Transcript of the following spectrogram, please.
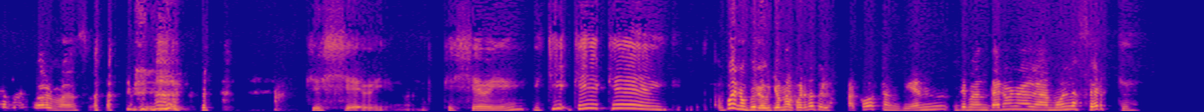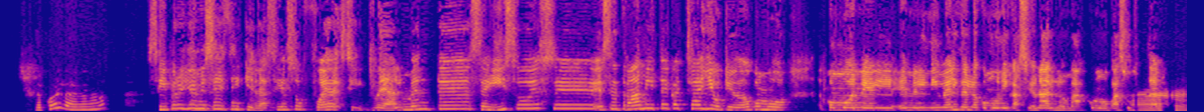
una performance. Qué heavy, qué heavy. ¿Y qué, qué, qué? Bueno, pero yo me acuerdo que los pacos también demandaron a la Mon Laferte. ¿Se acuerdan, no? Sí, pero yo no sé ni siquiera si eso fue, si realmente se hizo ese, ese trámite, ¿cachai? O quedó como, como en, el, en el nivel de lo comunicacional nomás, como para asustar. Ah,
